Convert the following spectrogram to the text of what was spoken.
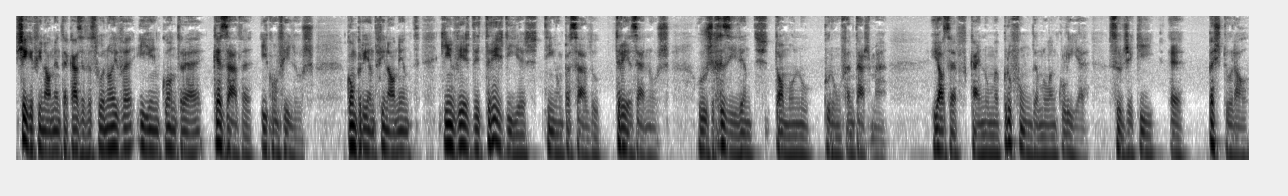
Chega finalmente à casa da sua noiva e encontra-a casada e com filhos. Compreende finalmente que em vez de três dias tinham passado três anos. Os residentes tomam-no por um fantasma. Joseph cai numa profunda melancolia. Surge aqui a pastoral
